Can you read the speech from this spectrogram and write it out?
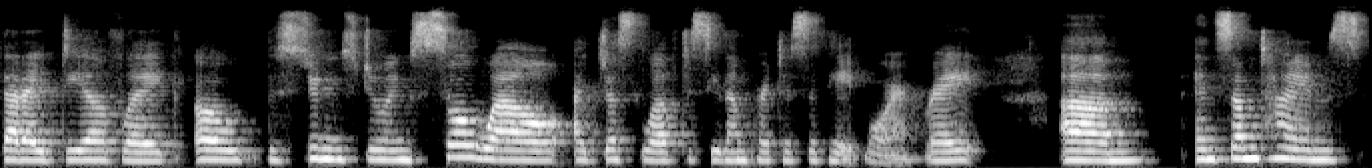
that idea of like, oh, the student's doing so well. I just love to see them participate more, right? Um, and sometimes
